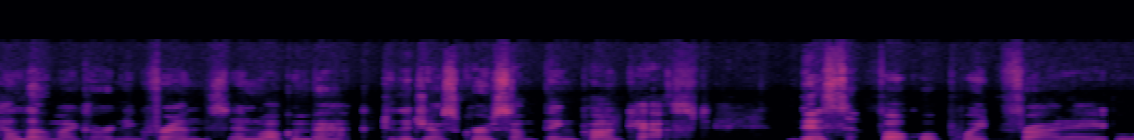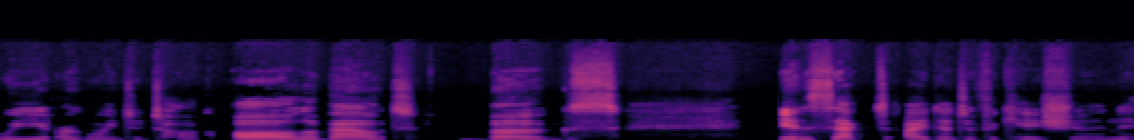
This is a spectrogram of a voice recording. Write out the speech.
Hello, my gardening friends, and welcome back to the Just Grow Something podcast. This Focal Point Friday, we are going to talk all about bugs. Insect identification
